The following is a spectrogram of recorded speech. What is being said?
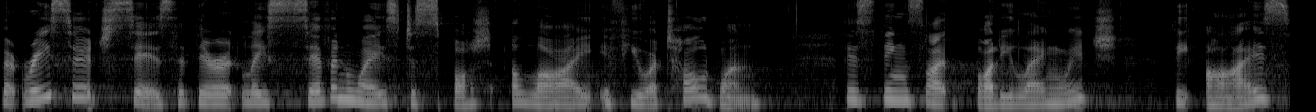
but research says that there are at least seven ways to spot a lie if you are told one. There's things like body language, the eyes,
